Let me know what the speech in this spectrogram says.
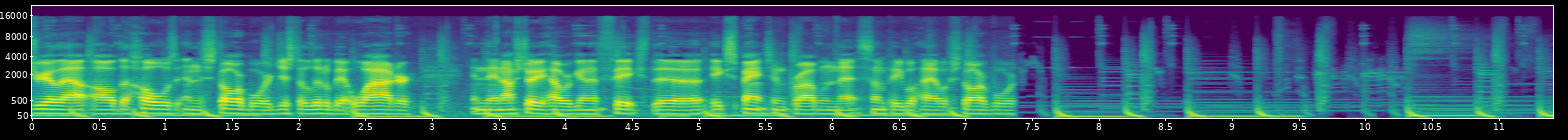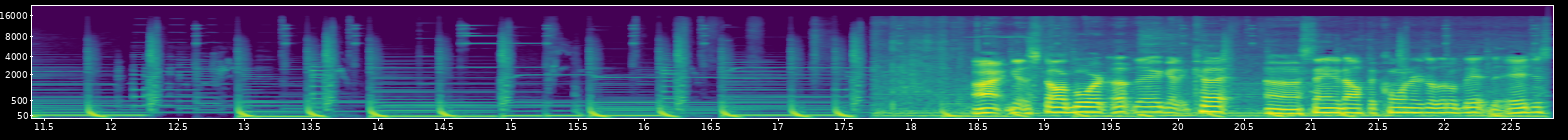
drill out all the holes in the starboard just a little bit wider and then I'll show you how we're gonna fix the expansion problem that some people have with starboard. All right, got the starboard up there, got it cut, uh, sanded off the corners a little bit, the edges,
